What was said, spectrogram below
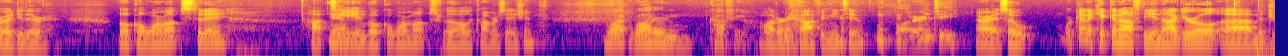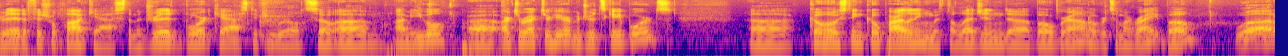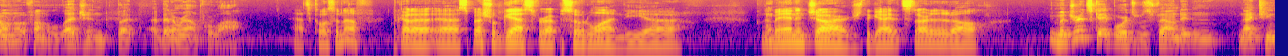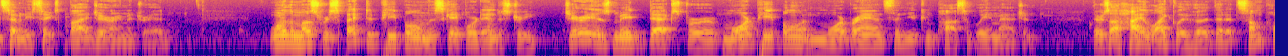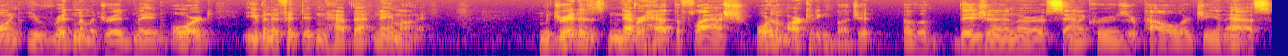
everybody do their vocal warm ups today. Hot Yeah. tea and vocal warm ups for all the conversation. Wa- Water and coffee. Water and coffee, me too. Water and tea. All right, so we're kind of kicking off the inaugural uh, Madrid official podcast, the Madrid Boardcast, if you will. So um, I'm Eagle, uh, art director here at Madrid Skateboards, uh, co-hosting, co-piloting with the legend uh, Bo Brown over to my right. Bo, Well, I don't know if I'm a legend, but I've been around for a while. that's close enough. We've got a, a special guest for episode one, the uh, the man in charge, the guy that started it all. Madrid Skateboards was founded in 1976 by Jerry Madrid. One of the most respected people in the skateboard industry, Jerry has made decks for more people and more brands than you can possibly imagine. There's a high likelihood that at some point you've ridden a Madrid made board, even if it didn't have that name on it. Madrid has never had the flash or the marketing budget of a Vision or Santa Cruz or Powell or G&S,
